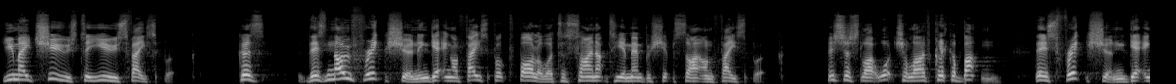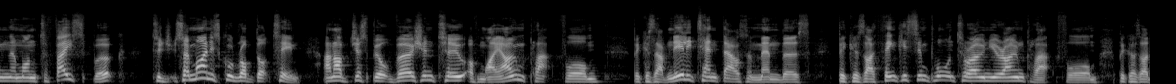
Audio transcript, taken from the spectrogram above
you may choose to use Facebook. Because there's no friction in getting a Facebook follower to sign up to your membership site on Facebook. It's just like watch a live, click a button. There's friction getting them onto Facebook to, so mine is called rob.team, and I've just built version two of my own platform because I have nearly 10,000 members, because I think it's important to own your own platform, because I,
